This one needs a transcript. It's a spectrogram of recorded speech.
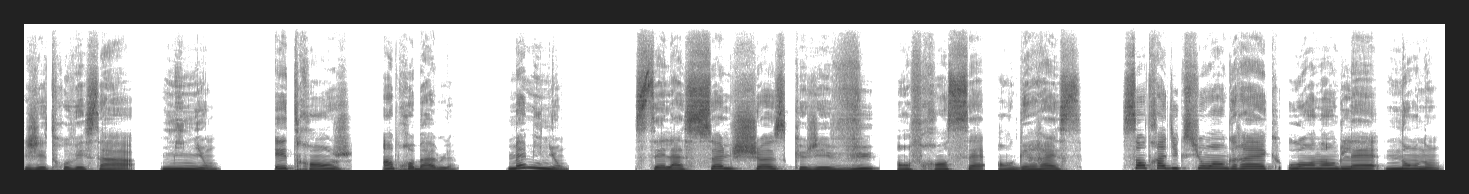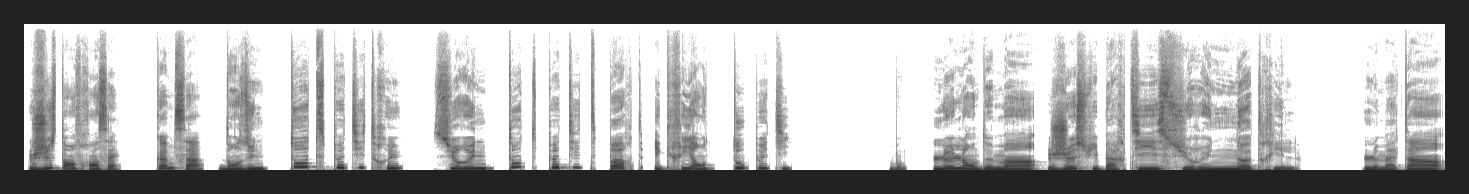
J'ai trouvé ça mignon, étrange, improbable, mais mignon. C'est la seule chose que j'ai vue en français en Grèce. Sans traduction en grec ou en anglais, non, non, juste en français. Comme ça, dans une toute petite rue, sur une toute petite porte écrit en tout petit. Le lendemain, je suis partie sur une autre île. Le matin,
